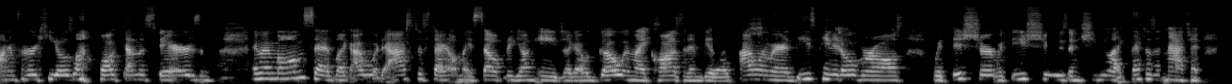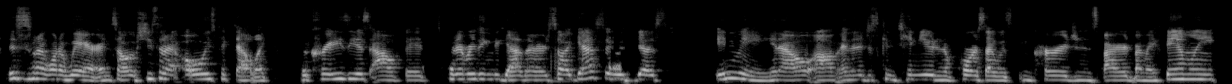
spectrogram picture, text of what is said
on and put her heels on walk down the stairs. And and my mom said like I would ask to style myself at a young age. Like I would go in my closet and be like I want to wear these painted overalls with this shirt with these shoes and she'd be like that doesn't match it. This is what I want to wear. And so she said I always picked out like the craziest outfits put everything together. So I guess it was just in me, you know, um, and then it just continued. And of course, I was encouraged and inspired by my family.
